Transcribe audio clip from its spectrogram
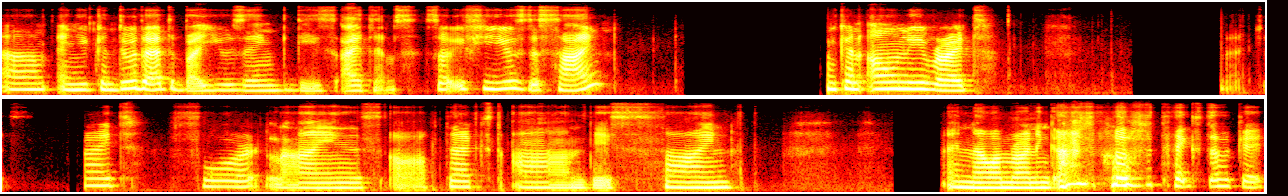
Um, and you can do that by using these items. So if you use the sign, you can only write write four lines of text on this sign. And now I'm running out of text. Okay,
